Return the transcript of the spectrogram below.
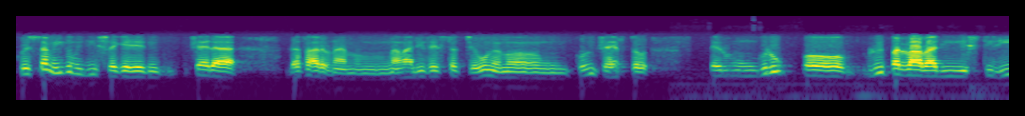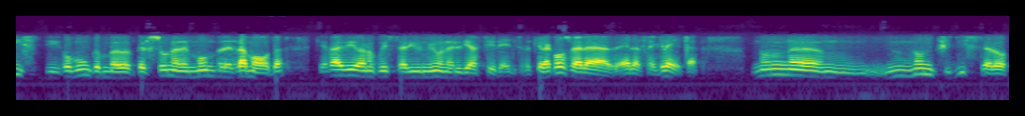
questo amico mi disse che c'era da fare una, una manifestazione, un concerto per un gruppo, lui parlava di stilisti, comunque persone del mondo della moda che avevano questa riunione lì a Firenze, perché la cosa era, era segreta, non, ehm, non, ci dissero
